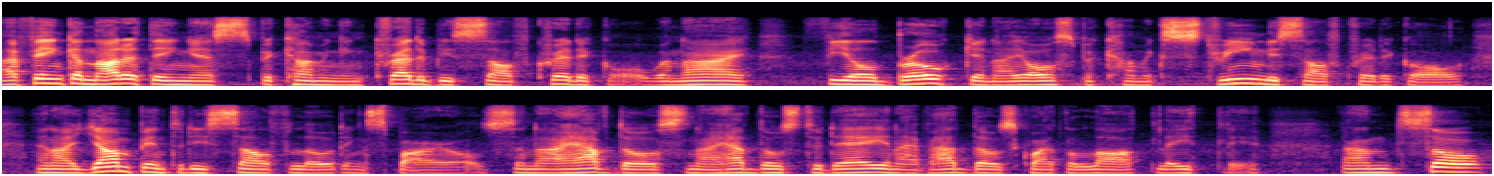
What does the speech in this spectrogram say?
I think another thing is becoming incredibly self critical. When I feel broken, I also become extremely self critical and I jump into these self loathing spirals. And I have those, and I had those today, and I've had those quite a lot lately. And so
